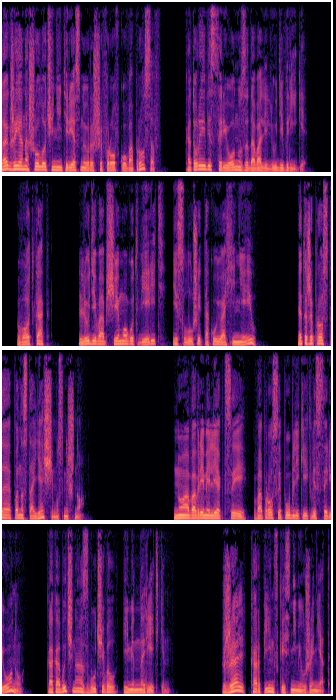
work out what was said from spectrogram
Также я нашел очень интересную расшифровку вопросов, которые Виссариону задавали люди в Риге. Вот как? Люди вообще могут верить и слушать такую ахинею? Это же просто по-настоящему смешно. Ну а во время лекции вопросы публики к Виссариону, как обычно, озвучивал именно Редькин. Жаль, Карпинской с ними уже нет.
